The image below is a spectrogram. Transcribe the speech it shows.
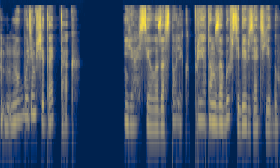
Ну, будем считать так. Я села за столик, при этом забыв себе взять еду.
